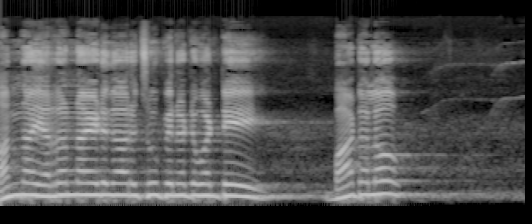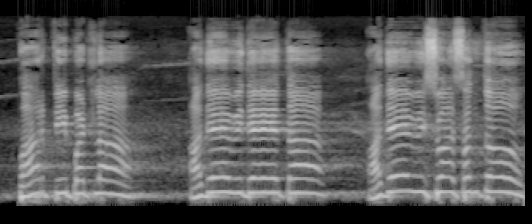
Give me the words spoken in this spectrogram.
అన్న ఎర్రన్నాయుడు గారు చూపినటువంటి బాటలో పార్టీ పట్ల అదే విధేయత అదే విశ్వాసంతో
